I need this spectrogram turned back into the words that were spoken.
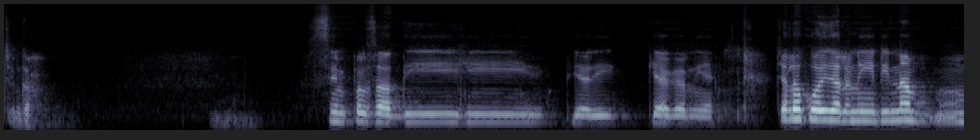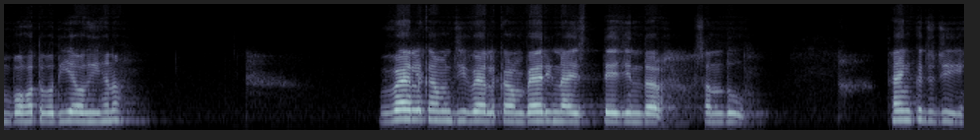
ਚੰਗਾ। ਸਿੰਪਲ ਸਾਦੀ ਹੀ ਤਿਆਰੀ ਕਿਆ ਕਰਨੀ ਹੈ। ਚਲੋ ਕੋਈ ਗੱਲ ਨਹੀਂ ਟੀਨਾ ਮ, ਬਹੁਤ ਵਧੀਆ ਉਹੀ ਹੈ ਨਾ ਵੈਲਕਮ ਜੀ welcome very nice Tejinder Sandhu. Thank you ਜੀ।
